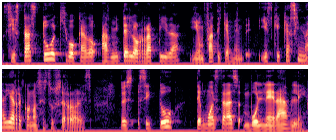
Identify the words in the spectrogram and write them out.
Si estás tú equivocado, admítelo rápida y enfáticamente. Y es que casi nadie reconoce sus errores. Entonces, si tú te muestras vulnerable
